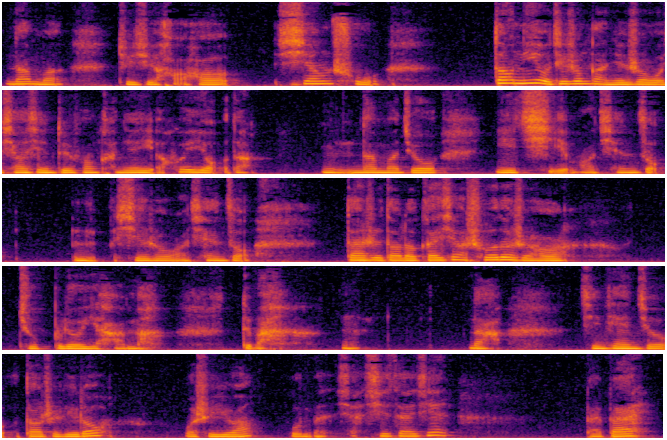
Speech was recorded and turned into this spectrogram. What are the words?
那么就去好好相处。当你有这种感觉的时候，我相信对方肯定也会有的，嗯，那么就一起往前走，嗯，携手往前走，但是到了该下车的时候，就不留遗憾嘛，对吧？嗯，那今天就到这里喽，我是余王，我们下期再见，拜拜。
